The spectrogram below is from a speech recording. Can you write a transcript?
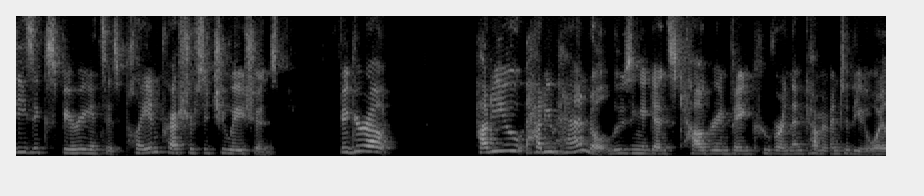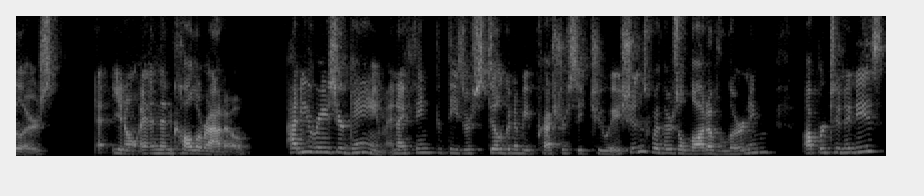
these experiences, play in pressure situations, figure out how do you how do you handle losing against Calgary and Vancouver and then come into the Oilers, you know, and then Colorado. How do you raise your game? And I think that these are still going to be pressure situations where there's a lot of learning opportunities.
